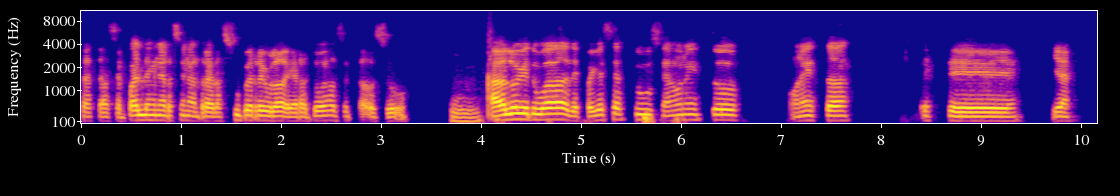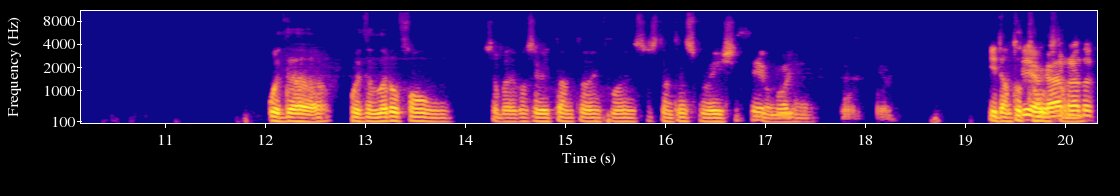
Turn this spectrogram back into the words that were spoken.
hasta hace par de generaciones atrás era súper regulado y ahora todo es aceptado. So, Ujú. haz lo que tú hagas, después que seas tú, seas honesto, honesta, este, ya, With the, with the little phone se puede conseguir tanto influencias, tanta inspiration. Sí, full. Y tanto Sí, cada rato,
